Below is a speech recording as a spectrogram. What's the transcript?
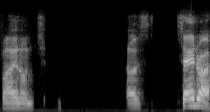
phone on. I was Sandra.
